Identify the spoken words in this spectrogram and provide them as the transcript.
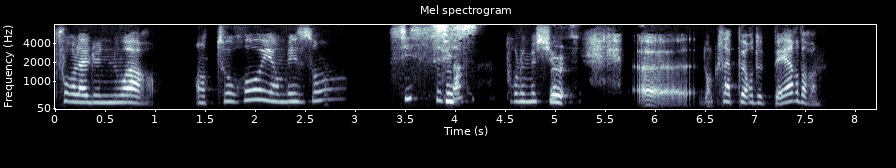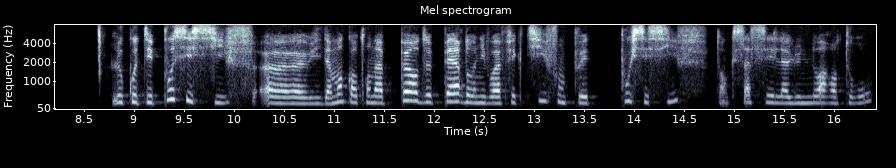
pour la lune noire en taureau et en maison 6, c'est ça pour le monsieur? Donc la peur de perdre, le côté possessif, évidemment, quand on a peur de perdre au niveau affectif, on peut être possessif. Donc ça, c'est la lune noire en taureau.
